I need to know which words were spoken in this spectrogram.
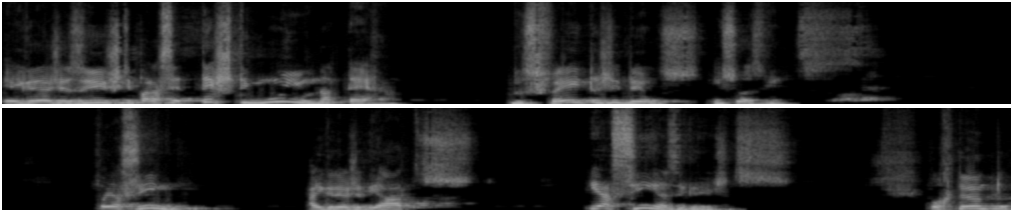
A igreja existe para ser testemunho na terra dos feitos de Deus em suas vidas. Foi assim a igreja de Atos e assim as igrejas. Portanto,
